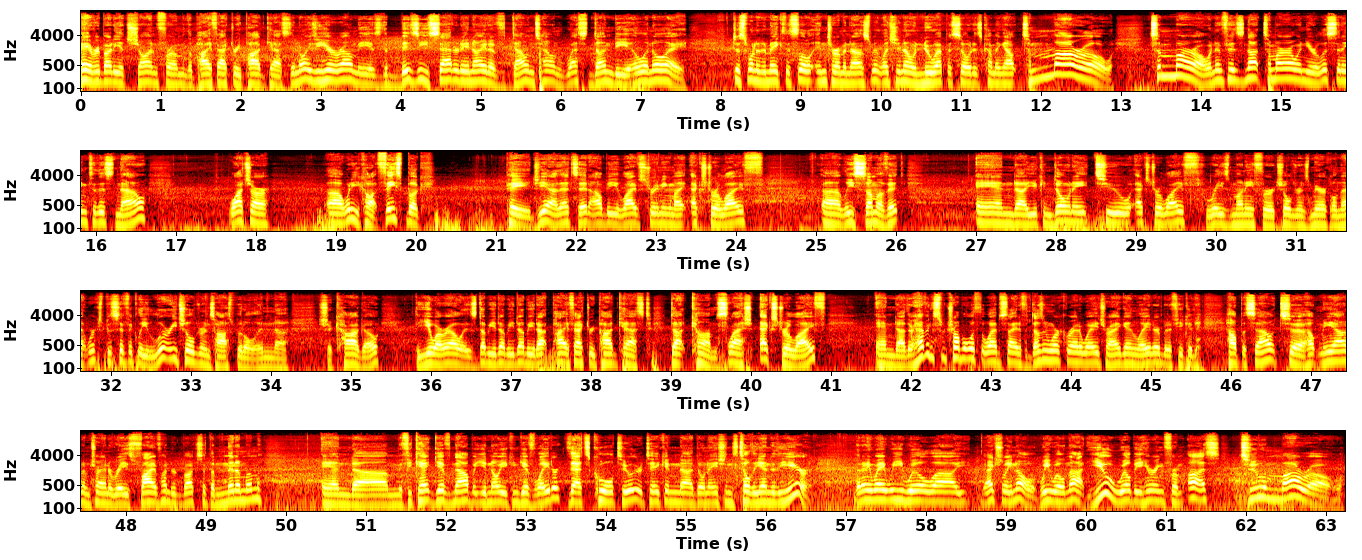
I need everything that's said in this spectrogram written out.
Hey, everybody, it's Sean from the Pie Factory Podcast. The noise you hear around me is the busy Saturday night of downtown West Dundee, Illinois. Just wanted to make this little interim announcement, let you know a new episode is coming out tomorrow. Tomorrow. And if it's not tomorrow and you're listening to this now, watch our, uh, what do you call it, Facebook page. Yeah, that's it. I'll be live streaming my extra life, uh, at least some of it and uh, you can donate to Extra Life, raise money for Children's Miracle Network, specifically Lurie Children's Hospital in uh, Chicago. The URL is www.piefactorypodcast.com slash extra life. And uh, they're having some trouble with the website. If it doesn't work right away, try again later. But if you could help us out, uh, help me out, I'm trying to raise 500 bucks at the minimum. And um, if you can't give now, but you know you can give later, that's cool too. They're taking uh, donations till the end of the year. But anyway, we will uh, actually, no, we will not. You will be hearing from us tomorrow.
